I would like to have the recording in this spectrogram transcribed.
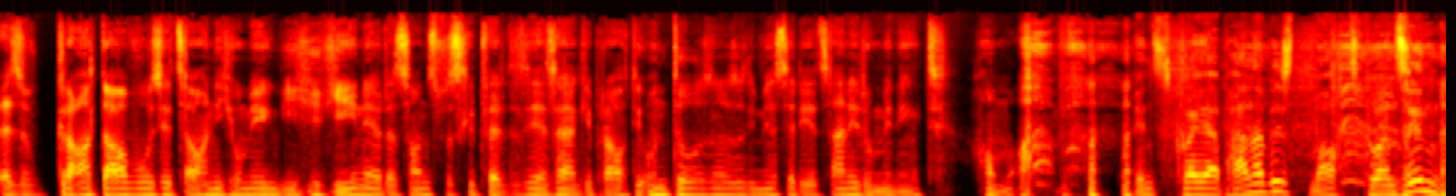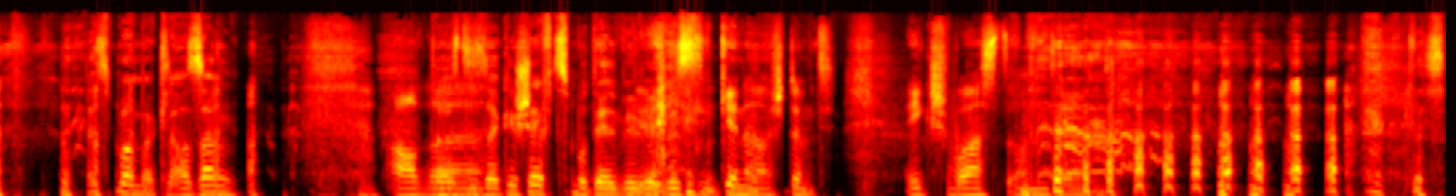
Also gerade da, wo es jetzt auch nicht um irgendwie Hygiene oder sonst was geht, weil das sind jetzt ja gebrauchte Unterhosen oder so, die müsst ihr jetzt auch nicht unbedingt haben. Wenn du kein Japaner bist, macht es keinen Sinn. Das muss man klar sagen. aber Da ist das ein Geschäftsmodell, wie wir wissen. genau, stimmt. Ich schwarst und ähm, Das,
